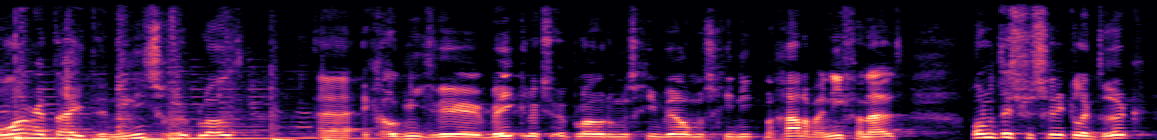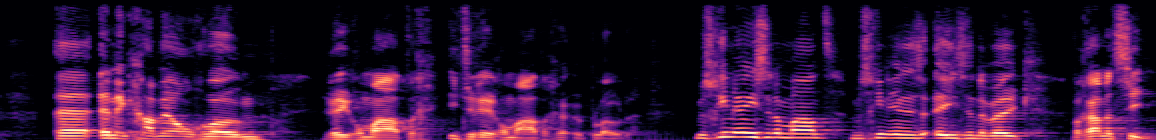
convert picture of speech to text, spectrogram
lange tijd niets geüpload. Uh, ik ga ook niet weer wekelijks uploaden, misschien wel, misschien niet, maar ga er maar niet vanuit. Want het is verschrikkelijk druk. Uh, en ik ga wel gewoon regelmatig, iets regelmatiger uploaden. Misschien eens in de maand, misschien eens in de week. We gaan het zien.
